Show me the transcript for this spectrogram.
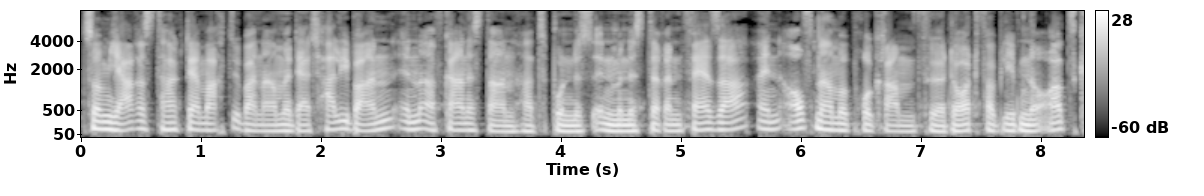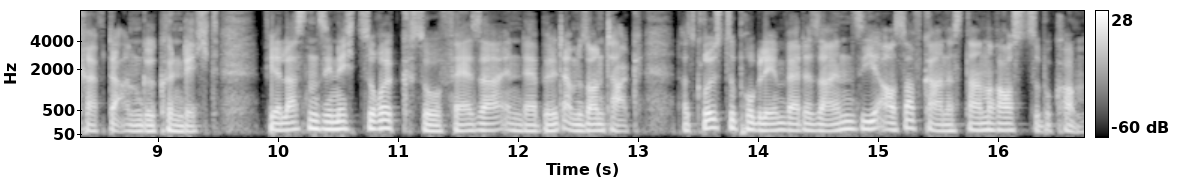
Zum Jahrestag der Machtübernahme der Taliban in Afghanistan hat Bundesinnenministerin Faeser ein Aufnahmeprogramm für dort verbliebene Ortskräfte angekündigt. Wir lassen sie nicht zurück, so Faeser in der Bild am Sonntag. Das größte Problem werde sein, sie aus Afghanistan rauszubekommen.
